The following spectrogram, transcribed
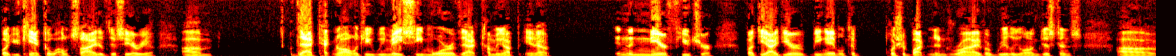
but you can't go outside of this area um, that technology we may see more of that coming up in a in the near future but the idea of being able to push a button and drive a really long distance, uh,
